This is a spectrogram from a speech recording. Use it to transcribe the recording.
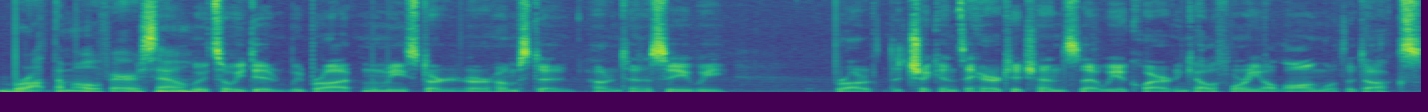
brought them over. So We, so we did. We brought when we started our homestead out in Tennessee. We brought the chickens, the heritage hens that we acquired in California, along with the ducks.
